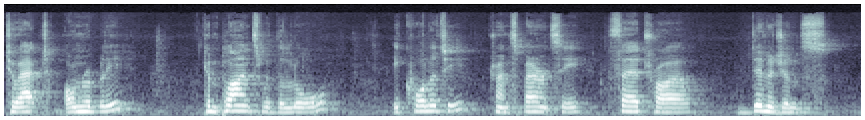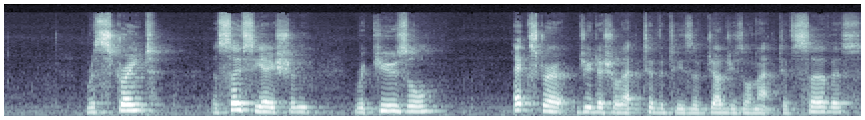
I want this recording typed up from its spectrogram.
to act honourably, compliance with the law, equality, transparency, fair trial, diligence, restraint, association, recusal, extrajudicial activities of judges on active service,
